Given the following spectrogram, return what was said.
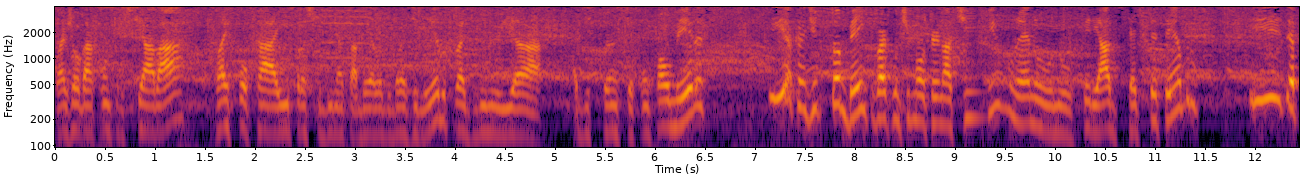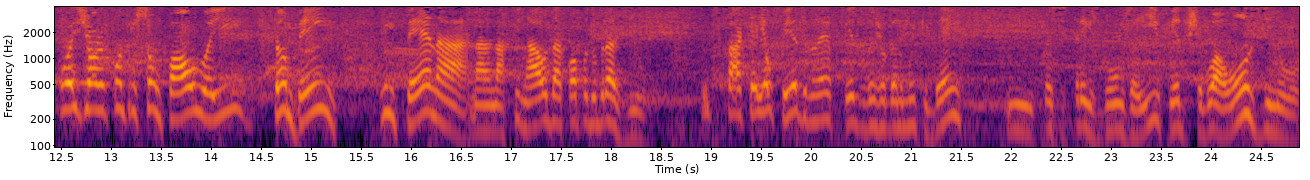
vai jogar contra o Ceará, vai focar aí para subir na tabela do brasileiro, para diminuir a, a distância com o Palmeiras. E acredito também que vai com time alternativo, né, no, no feriado de 7 de setembro. E depois joga contra o São Paulo aí, também em pé na, na, na, final da Copa do Brasil. O destaque aí é o Pedro, né? O Pedro vem jogando muito bem e com esses três gols aí, o Pedro chegou a 11 no,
